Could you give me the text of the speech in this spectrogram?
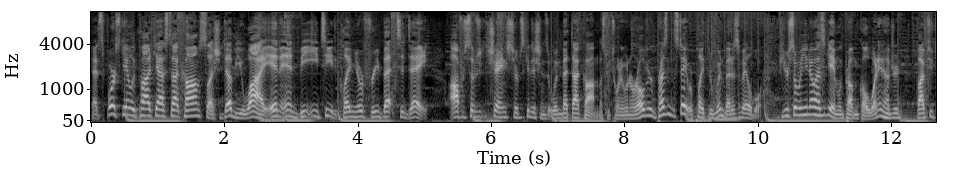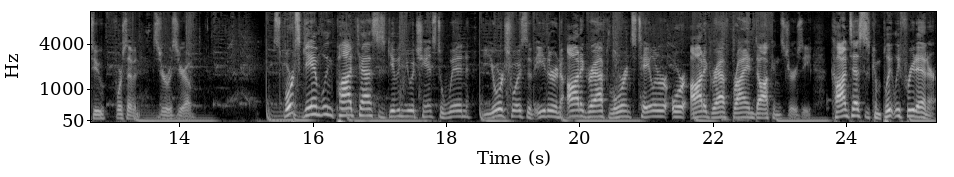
That's sportsgamblingpodcast.com slash W-I-N-N-B-E-T to claim your free bet today. Offer subject to change, terms conditions at wynnbet.com. Must be 21 or older and present in the state where playthrough WynnBET is available. If you're someone you know has a gambling problem, call 1-800-522-4700. Sports Gambling Podcast is giving you a chance to win your choice of either an autographed Lawrence Taylor or autographed Brian Dawkins jersey. Contest is completely free to enter.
